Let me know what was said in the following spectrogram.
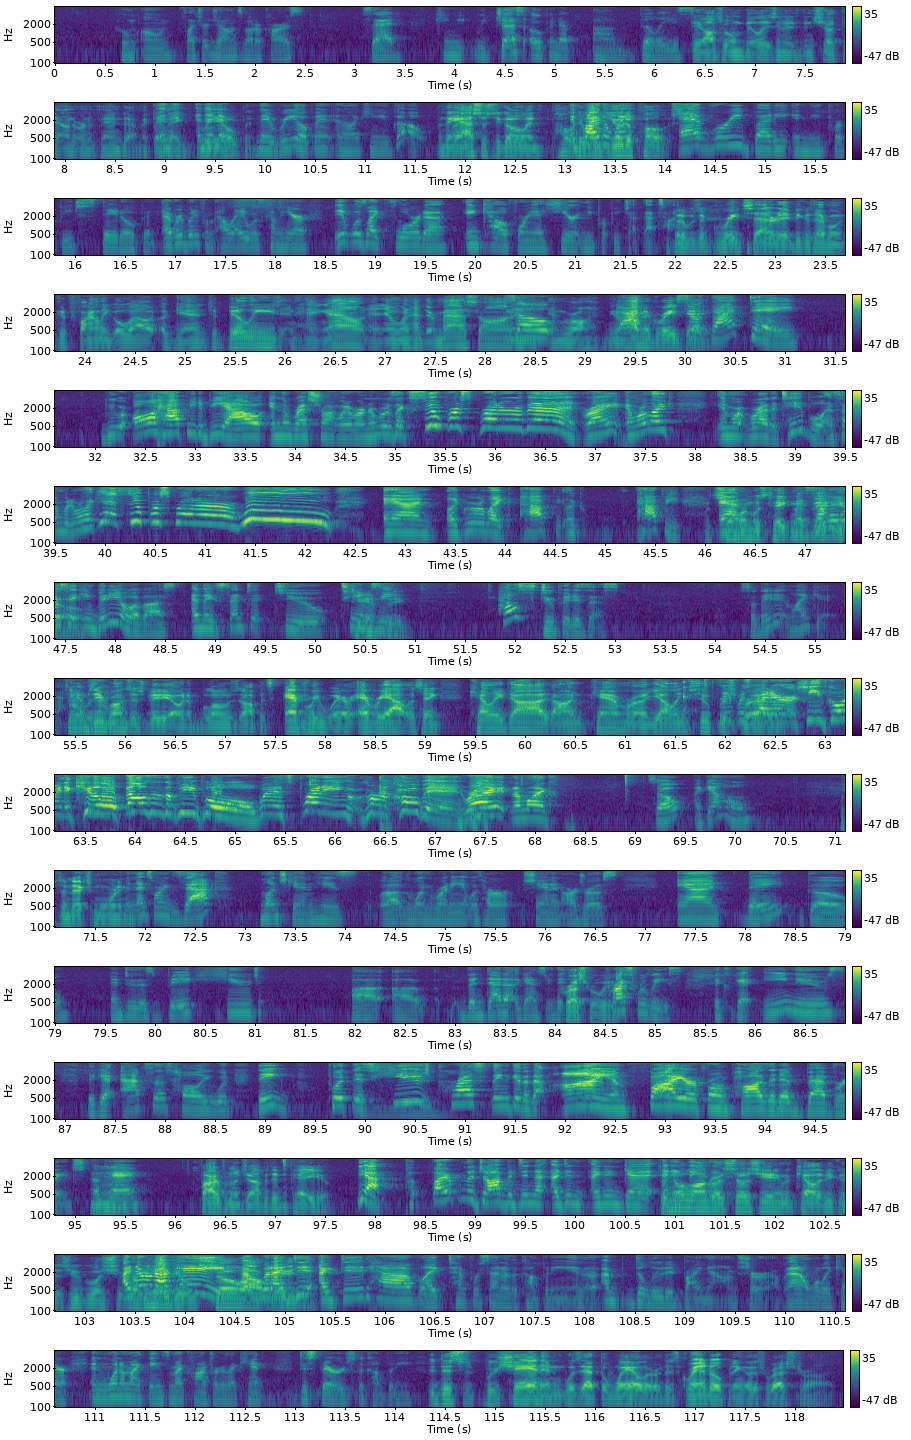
whom own Fletcher Jones Motor Cars, said, "Can you, we just opened up um, Billy's?" They also own Billy's and it had been shut down during the pandemic, and, they then reopened. They, reopened, and they're like, "Can you go?" and they Right? asked us to go and post. And they by wanted the you way, to post. everybody in Newport Beach stayed open. Everybody from LA was coming here. It was like Florida in California here in Newport Beach at that time. But it was a great Saturday because everyone could finally go out again to Billy's and hang out, and everyone had their masks on, and, So and we we're all you know that- having a great day. So that day, we were all happy to be out in the restaurant, whatever. And everybody was like, super spreader event, right? And we're like, and we're, we're at a table, and somebody, we're like, yeah, super spreader, woo! And like, we were like happy, like, happy. But And- someone was taking but a someone was taking video of us, and they sent it to TMZ. TMZ. How stupid is this? So they didn't like it. TMZ runs this video and it blows up. It's everywhere. Every outlet saying Kelly Dodd on camera yelling super, super spreader. She's going to kill thousands of people with spreading her COVID, right? And I'm like, so I get home. It was the next morning. The next morning, Zach Munchkin, he's uh, the one running it with her, Shannon Argyros, and they go and do this big, huge uh, uh, vendetta against me. They- Press release. Press release. They could get E News. They get Access Hollywood. They put this huge press thing together that I am fired from Positive Beverage. Mm. Okay. Fired from the job that didn't pay you. Yeah, fired from the job that didn't. I didn't. I didn't get. They're no longer with. associating with Kelly because you was. She, I her never got behavior paid, was so Uh, but I did. I did have like ten percent of the company, and I'm diluted by now. I'm sure. I don't really care. And one of my things in my contract is I can't disparage the company. This is where Shannon was at the Whaler, this grand opening of this restaurant.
